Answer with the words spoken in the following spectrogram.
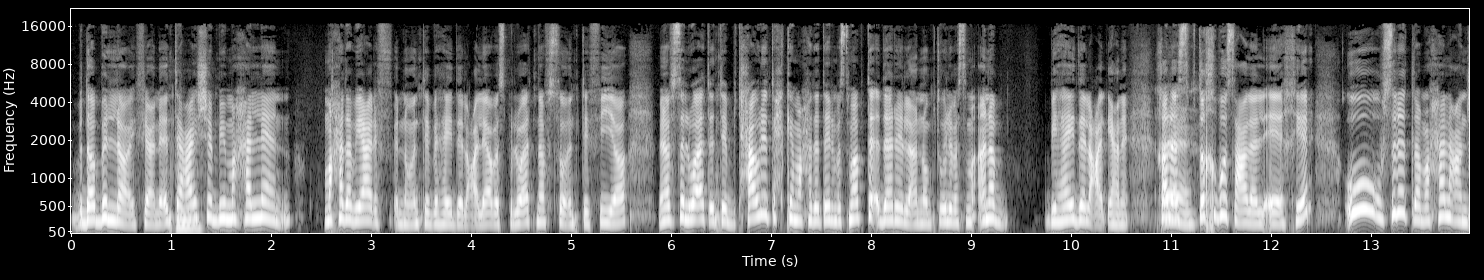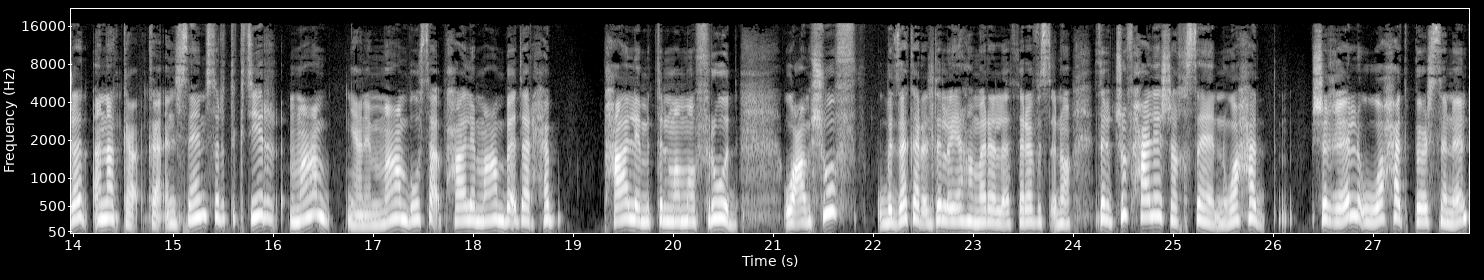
بدبل لايف يعني أنت. عايشة بمحلين ما حدا بيعرف إنه أنت بهيدي العلاقة بس بالوقت نفسه أنت فيها بنفس الوقت أنت بتحاولي تحكي مع حدا تاني بس ما بتقدري لأنه بتقولي بس ما أنا بهيدي الع... يعني خلص إيه. بتخبص على الآخر ووصلت لمحل عن جد أنا ك... كإنسان صرت كتير ما عم يعني ما عم بوثق بحالي ما عم بقدر حب حالي مثل ما مفروض. وعم شوف وبتذكر قلت له إياها مرة لل therapist إنه صرت شوف حالي شخصين واحد شغل وواحد personal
